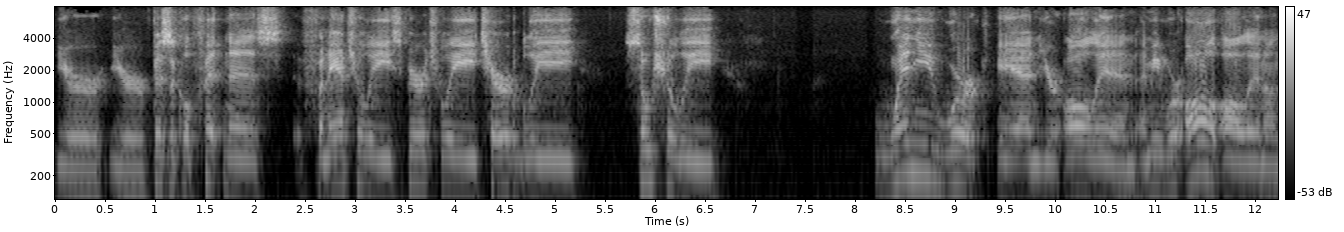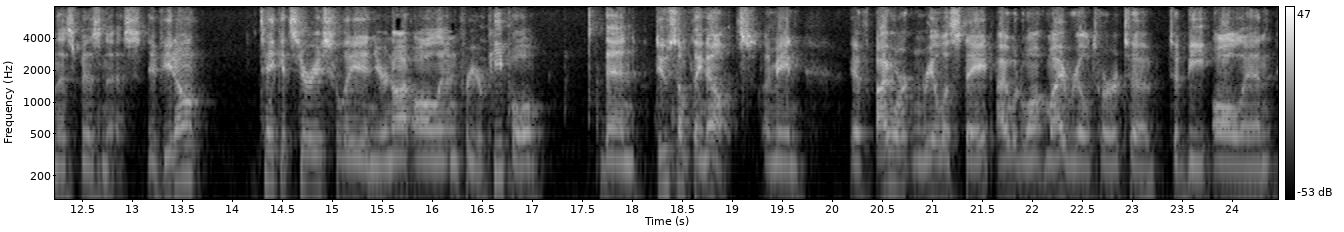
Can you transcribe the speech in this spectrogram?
your your physical fitness, financially, spiritually, charitably, socially, when you work and you're all in, I mean, we're all all in on this business. If you don't take it seriously and you're not all in for your people, then do something else. I mean, if I weren't in real estate, I would want my realtor to to be all in,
